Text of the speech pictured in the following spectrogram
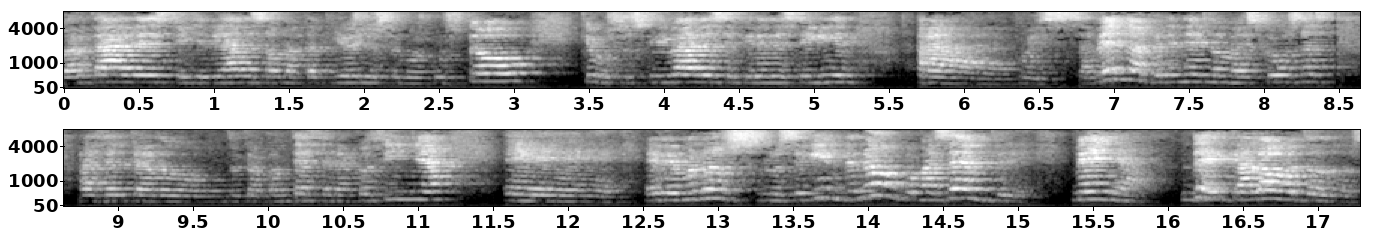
compartades, que lle deades ao matapiollo se vos gustou, que vos suscribades se queredes seguir a, pois, sabendo, aprendendo máis cousas acerca do, do que acontece na cociña e, e vémonos no seguinte, non? Como sempre, veña, de calor a todos!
